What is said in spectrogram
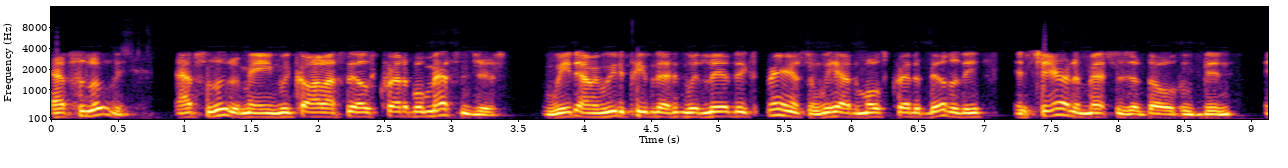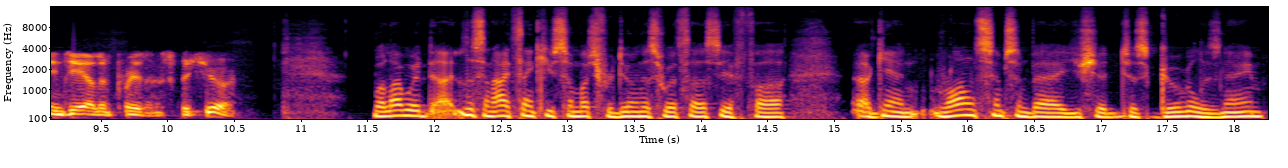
Absolutely, absolutely. I mean, we call ourselves credible messengers. We, I mean, we the people that with lived experience, and we have the most credibility in sharing the message of those who've been in jail and prisons, for sure. Well, I would uh, listen. I thank you so much for doing this with us. If uh, again, Ronald Simpson Bey, you should just Google his name.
